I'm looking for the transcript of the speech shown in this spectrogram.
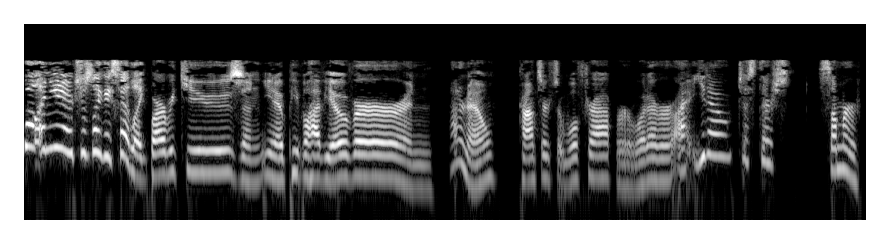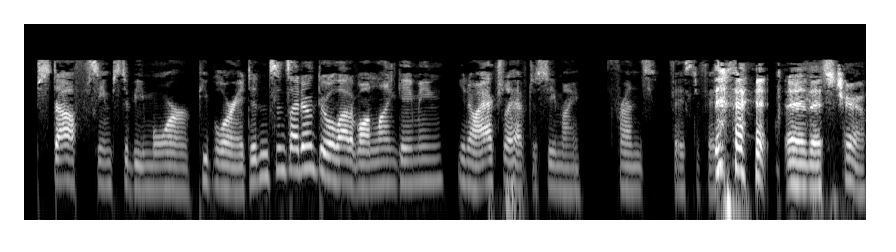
Well, and you know, just like I said, like barbecues and, you know, people have you over and, I don't know, concerts at Wolf Trap or whatever. I, you know, just there's summer stuff seems to be more people oriented. And since I don't do a lot of online gaming, you know, I actually have to see my friends face to face. uh, that's true.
